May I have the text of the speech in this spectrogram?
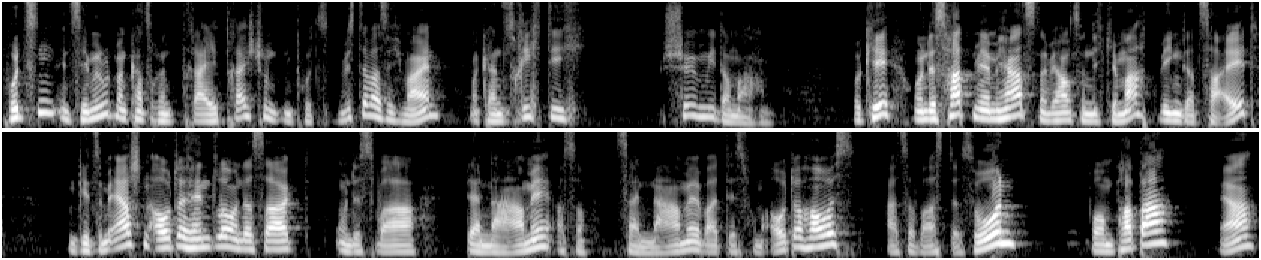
putzen in zehn Minuten, man kann es auch in drei, drei Stunden putzen. Wisst ihr, was ich meine? Man kann es richtig schön wieder machen. Okay? Und das hatten wir im Herzen, wir haben es noch nicht gemacht, wegen der Zeit. Und gehen zum ersten Autohändler und er sagt, und es war der Name, also sein Name war das vom Autohaus, also war es der Sohn vom Papa, ja,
